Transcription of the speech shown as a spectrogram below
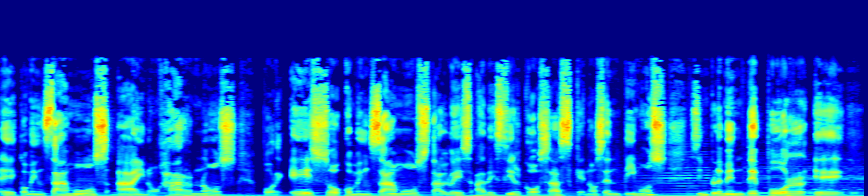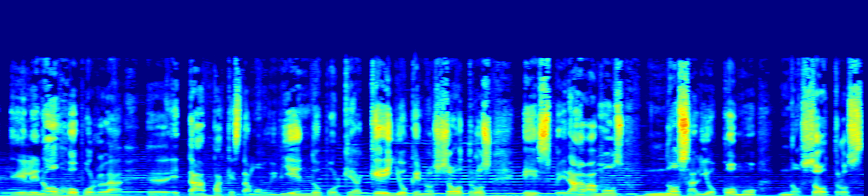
eh, comenzamos a enojarnos, por eso comenzamos tal vez a decir cosas que no sentimos simplemente por eh, el enojo, por la eh, etapa que estamos viviendo, porque aquello que nosotros esperábamos no salió como nosotros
